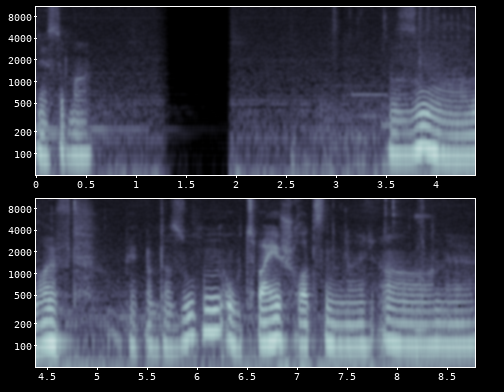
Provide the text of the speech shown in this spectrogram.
Nächstes Mal. So, läuft. Objekt untersuchen. Oh, zwei Schrotzen gleich. Oh, ne.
